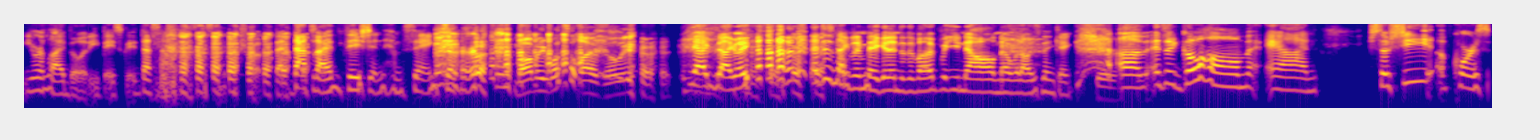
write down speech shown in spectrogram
your liability, basically. That's not what he says book, but that's what I envision him saying to her. Mommy, what's a liability? yeah, exactly. that doesn't actually make it into the book, but you now all know what I was thinking. Sure. Um, and so go home and so she, of course,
